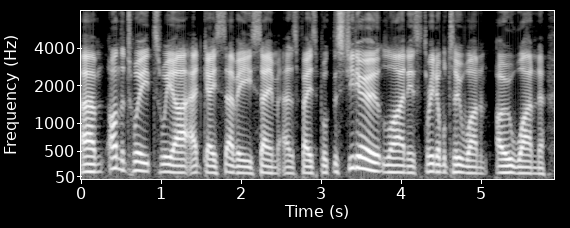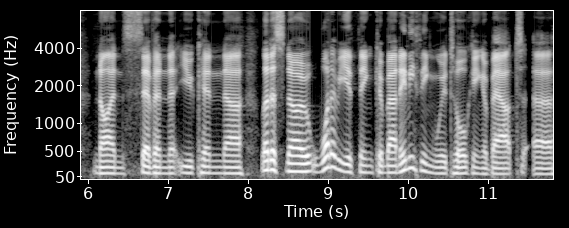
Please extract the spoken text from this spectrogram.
Um, on the tweets, we are at Gay Savvy, same as Facebook. The studio line is three double two one zero one nine seven. You can uh, let us know whatever you think about anything we're talking about. Uh,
